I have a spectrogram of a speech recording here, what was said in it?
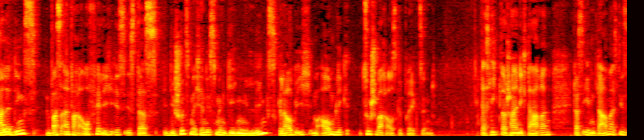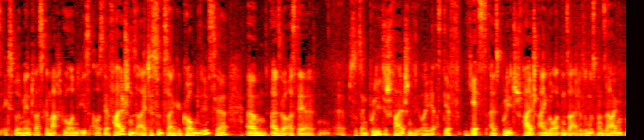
Allerdings, was einfach auffällig ist, ist, dass die Schutzmechanismen gegen links, glaube ich, im Augenblick zu schwach ausgeprägt sind. Das liegt wahrscheinlich daran, dass eben damals dieses Experiment, was gemacht worden ist, aus der falschen Seite sozusagen gekommen ist, ja, ähm, also aus der äh, sozusagen politisch falschen oder aus der jetzt als politisch falsch eingeordneten Seite, so muss man sagen,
